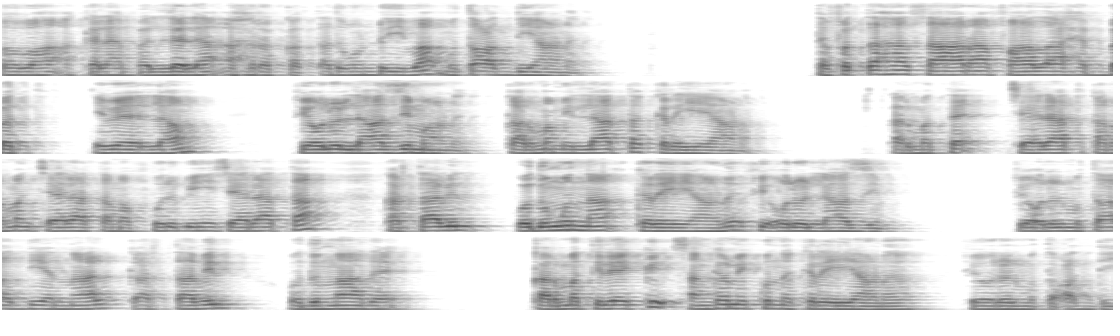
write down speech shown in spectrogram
തൊവ അക്കല ബല്ലല അഹ്റക്കത്ത് അതുകൊണ്ട് ഇവ മുത്താദ്യാണ് തഫത്തഹ സാറ ഫാല ഹെബത്ത് ഇവയെല്ലാം ഫ്യോലു ലാസിമാണ്. കർമ്മമില്ലാത്ത ക്രിയയാണ്. കർമ്മത്തെ ചേരാത്ത കർമ്മം ചേരാത്ത മഫൂൽ ബിഹി ചേരാത്ത കർത്താവിൽ ഒതുങ്ങുന്ന ക്രിയയാണ് ഫിയോലുൽ ലാസിം. ഫിയോലുൽ മുത്താദി എന്നാൽ കർത്താവിൽ ഒതുങ്ങാതെ കർമ്മത്തിലേക്ക് സംക്രമിക്കുന്ന ക്രിയയാണ് ഫിയോലുൽ മുത്താദ്ദി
